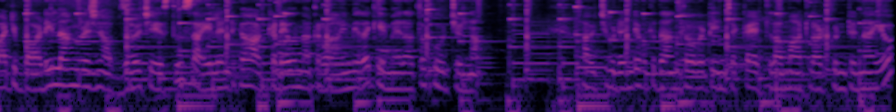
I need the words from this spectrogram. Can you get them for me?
వాటి బాడీ లాంగ్వేజ్ని అబ్జర్వ్ చేస్తూ సైలెంట్గా అక్కడే ఉన్న ఒక రాయి మీద కెమెరాతో కూర్చున్నా. అవి చూడండి ఒక దాంతో ఒకటి ఇంచక్క ఎట్లా మాట్లాడుకుంటున్నాయో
